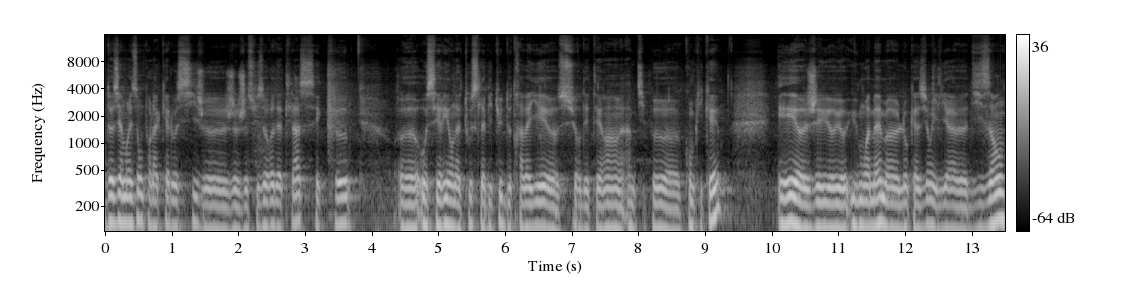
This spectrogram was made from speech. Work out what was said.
deuxième raison pour laquelle aussi je, suis heureux d'être là, c'est que euh, aux séries, on a tous l'habitude de travailler euh, sur des terrains un petit peu euh, compliqués. Et j'ai eu, moi-même l'occasion, il y a dix ans,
